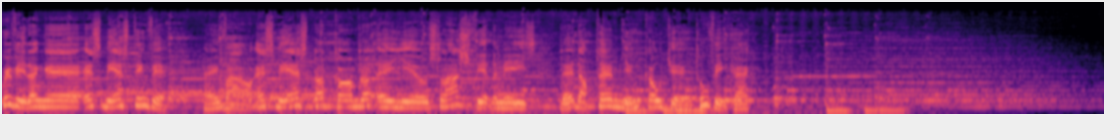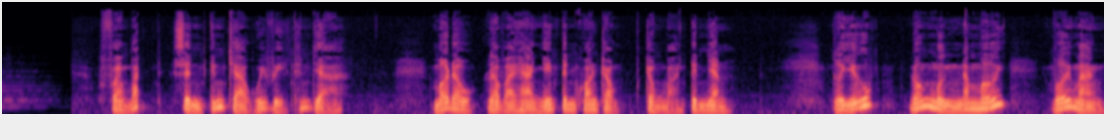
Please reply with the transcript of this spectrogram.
Quý vị đang nghe SBS tiếng Việt, hãy vào sbs.com.au/vietnamese để đọc thêm những câu chuyện thú vị khác. Phan Bách xin kính chào quý vị thính giả. Mở đầu là vài hàng những tin quan trọng trong bản tin nhanh. Người dân Úc đón mừng năm mới với màn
